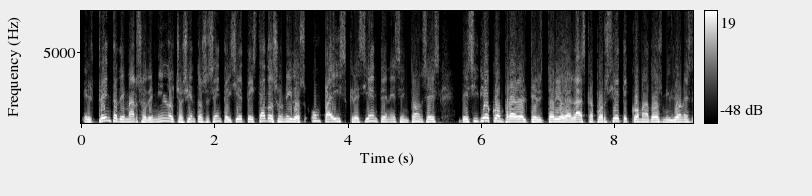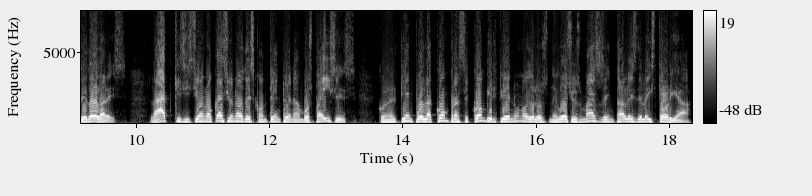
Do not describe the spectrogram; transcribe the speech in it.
El 30 de marzo de 1867, Estados Unidos, un país creciente en ese entonces, decidió comprar el territorio de Alaska por 7,2 millones de dólares. La adquisición ocasionó descontento en ambos países. Con el tiempo, la compra se convirtió en uno de los negocios más rentables de la historia.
